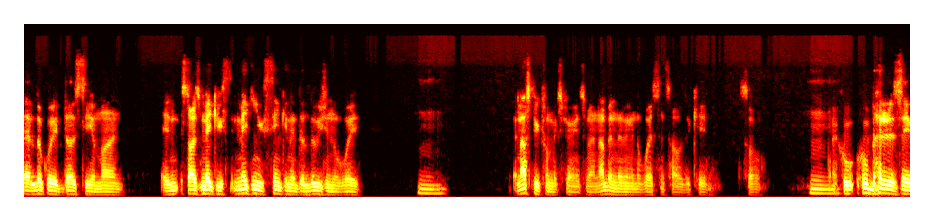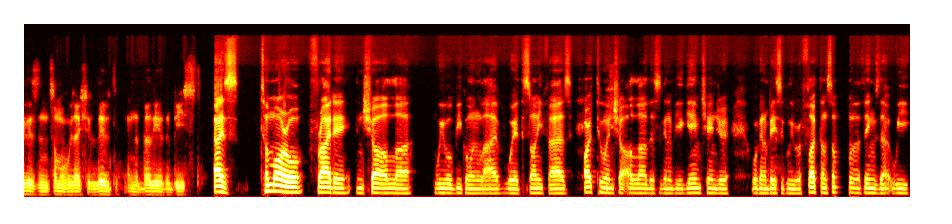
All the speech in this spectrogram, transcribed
that look what it does to your mind. It starts make you making you think in a delusional way. Hmm. And I speak from experience, man. I've been living in the West since I was a kid. So hmm. like, who who better to say this than someone who's actually lived in the belly of the beast? Guys, tomorrow, Friday, inshallah, we will be going live with Sonny Faz. Part two, inshallah. This is going to be a game changer. We're going to basically reflect on some of the things that we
